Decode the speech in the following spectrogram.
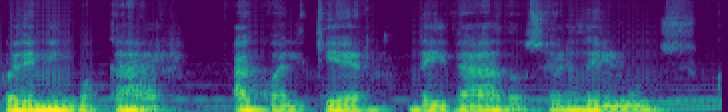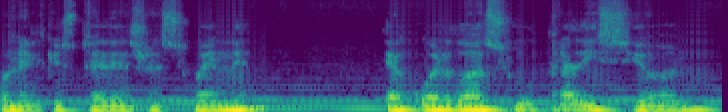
Pueden invocar a cualquier deidad o ser de luz con el que ustedes resuenen, de acuerdo a su tradición,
